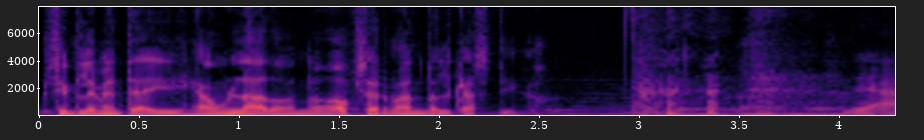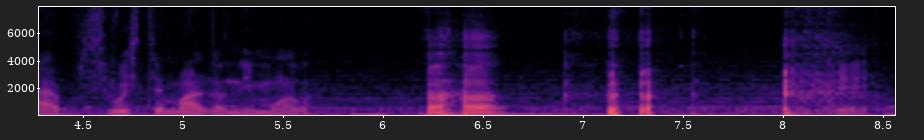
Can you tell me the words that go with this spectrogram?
simplemente ahí a un lado, ¿no? Observando el castigo. De, ah, pues fuiste malo, ni modo. Ajá. Ok.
